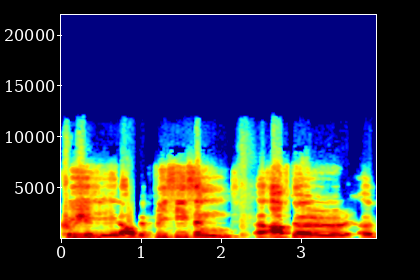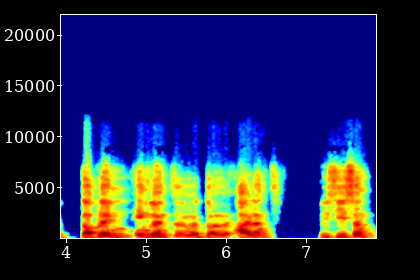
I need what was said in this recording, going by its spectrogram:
Pre, you know, the pre-season uh, after uh, Dublin, England, uh, the Ireland pre-season.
